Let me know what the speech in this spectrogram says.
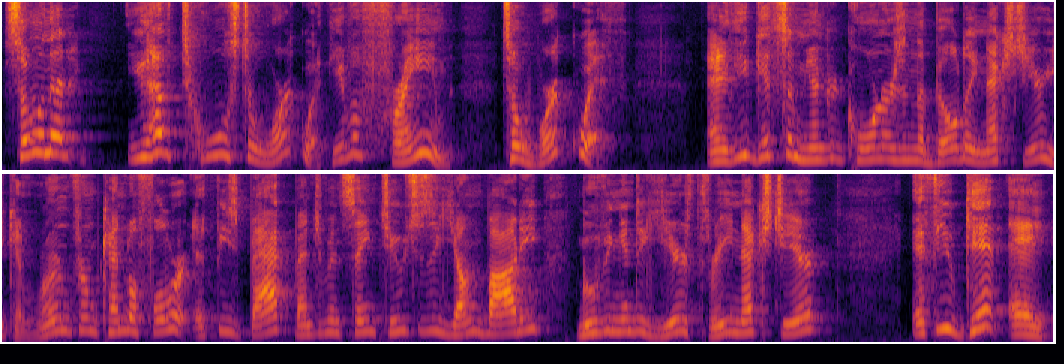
someone that you have tools to work with. You have a frame to work with. And if you get some younger corners in the building next year, you can learn from Kendall Fuller. If he's back, Benjamin St-Juste is a young body moving into year three next year. If you get a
